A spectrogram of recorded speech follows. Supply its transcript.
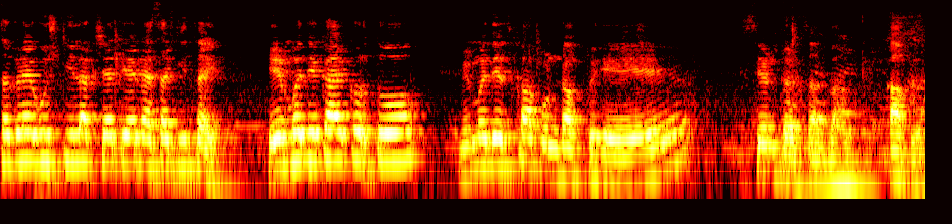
सगळ्या गोष्टी लक्षात येण्यासाठीच आहे. हे मध्ये काय करतो? मी मध्येच कापून टाकतो. हे सेंटरचा भाग. कापला.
